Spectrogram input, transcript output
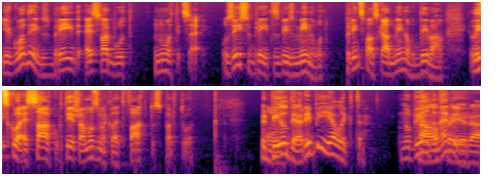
ja godīgi uz brīdi, es varbūt noticēju. Uz īsu brīdi tas bija uz minūti. Principā uz kādu minūti, divām. Līdz ko es sāku tiešām uzmeklēt faktus par to. Bet Un- bilde arī bija ielikta. Nu, bilde nebija. ir, ā,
